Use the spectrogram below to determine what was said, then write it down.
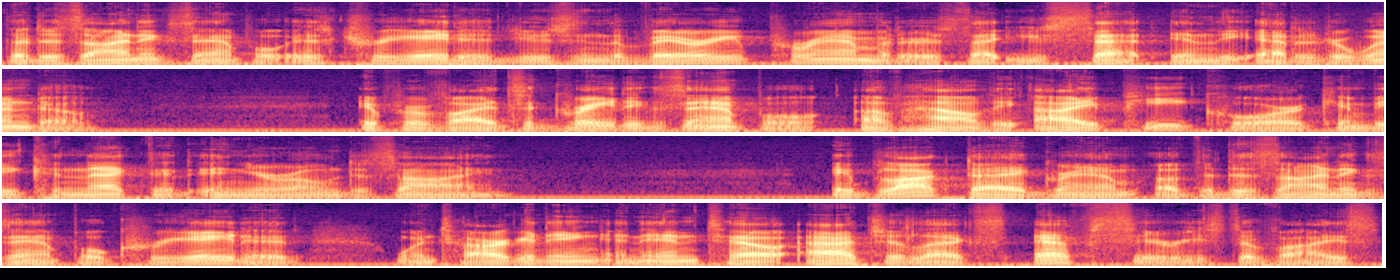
The design example is created using the very parameters that you set in the editor window. It provides a great example of how the IP core can be connected in your own design. A block diagram of the design example created when targeting an Intel Agilex F-Series device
